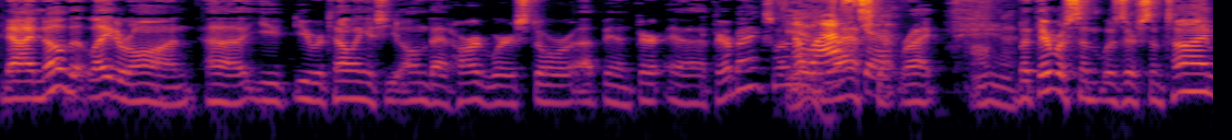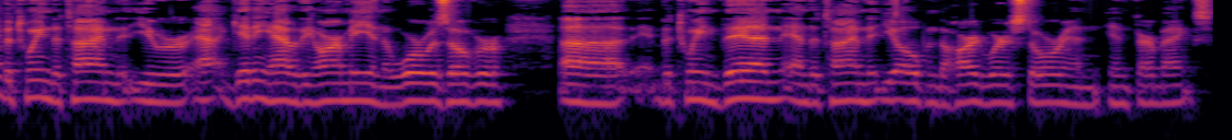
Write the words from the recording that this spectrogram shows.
Now I know that later on, uh, you you were telling us you owned that hardware store up in Fair, uh, Fairbanks, was it? Alaska. right? On the- But there was some. Was there some time between the time that you were at, getting out of the army and the war was over? Uh, between then and the time that you opened the hardware store in, in Fairbanks,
